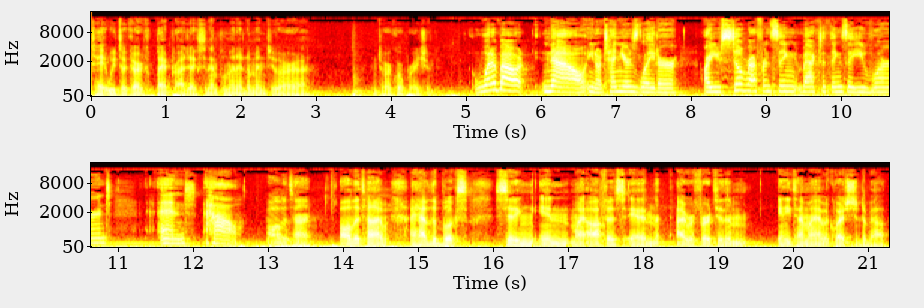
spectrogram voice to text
Take, we took our plant projects and implemented them into our uh, into our corporation what about now, you know, 10 years later? Are you still referencing back to things that you've learned and how? All the time. All the time. I have the books sitting in my office and I refer to them anytime I have a question about,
